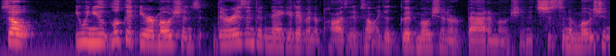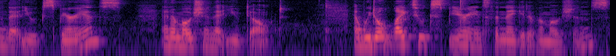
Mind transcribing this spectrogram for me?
so when you look at your emotions, there isn't a negative and a positive. It's not like a good emotion or a bad emotion. It's just an emotion that you experience, an emotion that you don't. And we don't like to experience the negative emotions,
